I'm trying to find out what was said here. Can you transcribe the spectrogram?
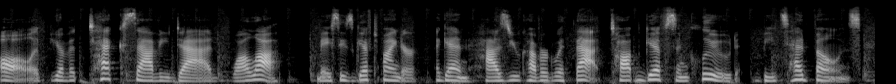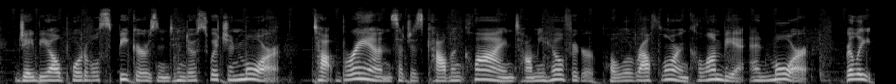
all. If you have a tech savvy dad, voila, Macy's Gift Finder, again, has you covered with that. Top gifts include Beats headphones, JBL portable speakers, Nintendo Switch, and more. Top brands such as Calvin Klein, Tommy Hilfiger, Polo Ralph Lauren, Columbia, and more. Really,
